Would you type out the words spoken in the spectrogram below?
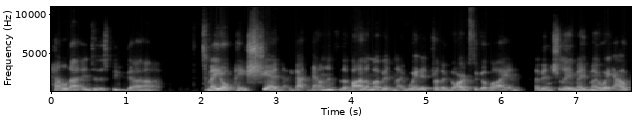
held out into this big uh, tomato paste shed. I got down into the bottom of it and I waited for the guards to go by. And eventually I made my way out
